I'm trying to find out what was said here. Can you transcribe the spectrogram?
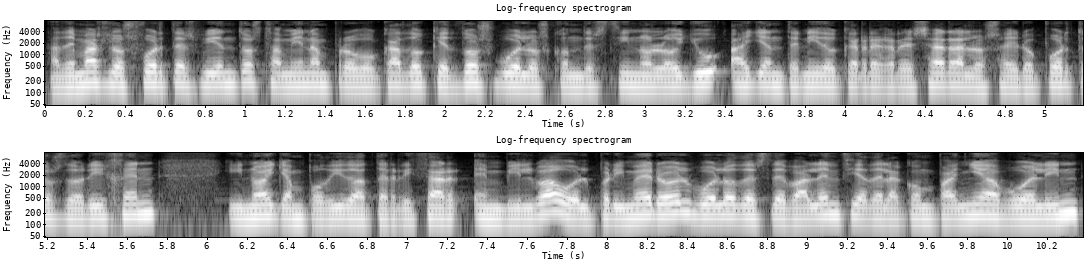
Además, los fuertes vientos también han provocado que dos vuelos con destino Loyu hayan tenido que regresar a los aeropuertos de origen y no hayan podido aterrizar en Bilbao. El primero, el vuelo desde Valencia de la compañía Vueling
